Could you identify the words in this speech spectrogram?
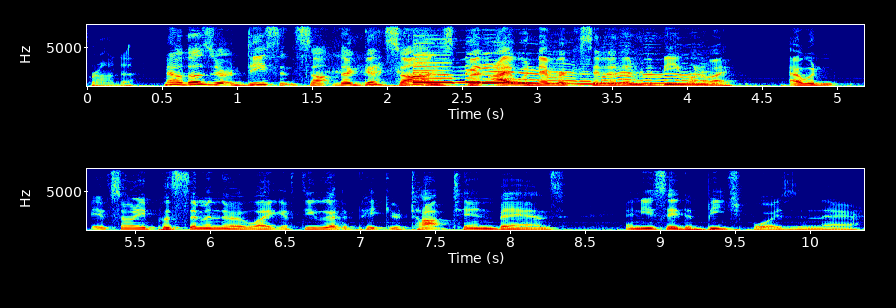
Rhonda. No, those are decent songs. They're good songs, but I would never consider them to be one of my. I would if somebody puts them in there like if you got to pick your top ten bands and you say the Beach Boys is in there,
